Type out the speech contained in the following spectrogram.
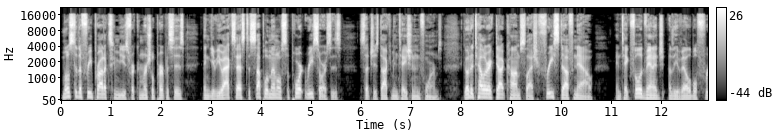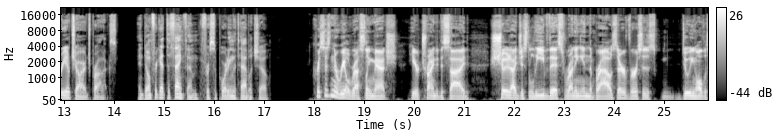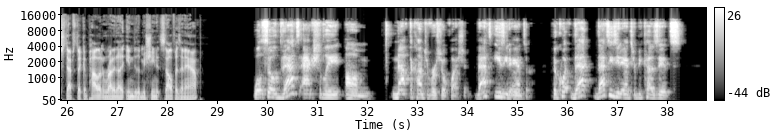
Most of the free products can be used for commercial purposes and give you access to supplemental support resources such as documentation and forums. Go to Telerik.com slash free stuff now and take full advantage of the available free of charge products. And don't forget to thank them for supporting the Tablet Show. Chris, isn't a real wrestling match here trying to decide should I just leave this running in the browser versus doing all the steps to compile it and run it into the machine itself as an app? Well, so that's actually um, not the controversial question. That's easy to answer. The qu- that that's easy to answer because it's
